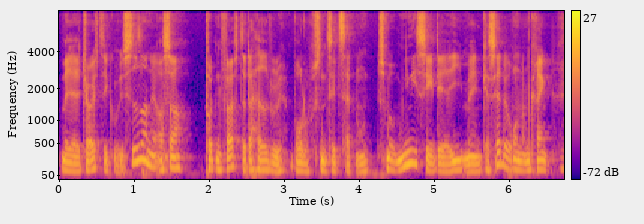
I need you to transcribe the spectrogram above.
med joystick ud i siderne, og så på den første, der havde du det, hvor du sådan set satte nogle små mini-CD'er i med en kassette rundt omkring. Mm.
